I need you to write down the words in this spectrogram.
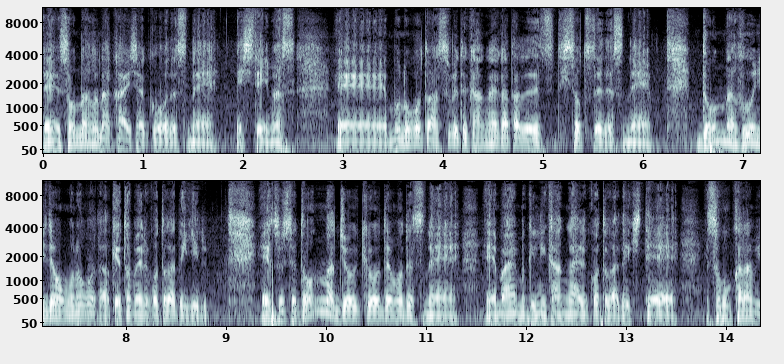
えー、そんな風な解釈をですね、ですね、しています。えー、物事は全て考え方で一つでですね、どんな風にでも物事は受け止めることができる。えー、そしてどんな状況でもですね、え前向きに考えることができて、そこから道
